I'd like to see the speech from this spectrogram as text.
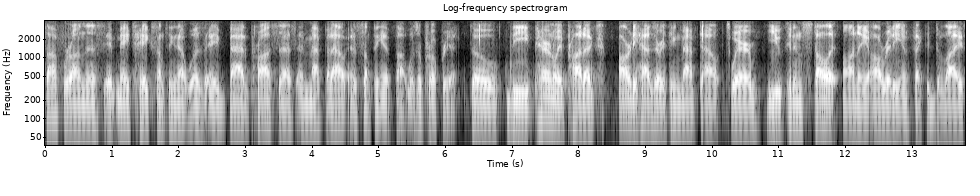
software on this, it may take something that was a bad process and map it out as something it thought was appropriate. So the Paranoid product already has everything mapped out where you could install it on a already infected device.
